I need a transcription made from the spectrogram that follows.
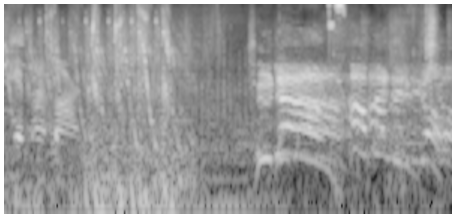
to get my mark. Two down! How many to go?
